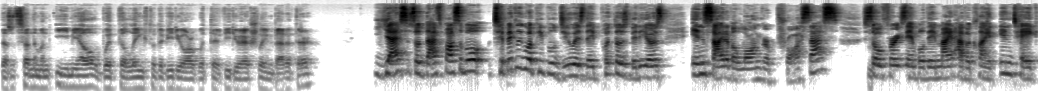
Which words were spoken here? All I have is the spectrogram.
Does it send them an email with the link to the video or with the video actually embedded there? Yes, so that's possible. Typically, what people do is they put those videos inside of a longer process. Hmm. So, for example, they might have a client intake,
